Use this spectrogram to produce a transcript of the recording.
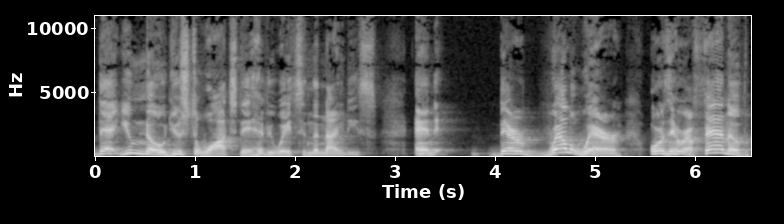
that you know used to watch the heavyweights in the 90s and they're well aware or they're a fan of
